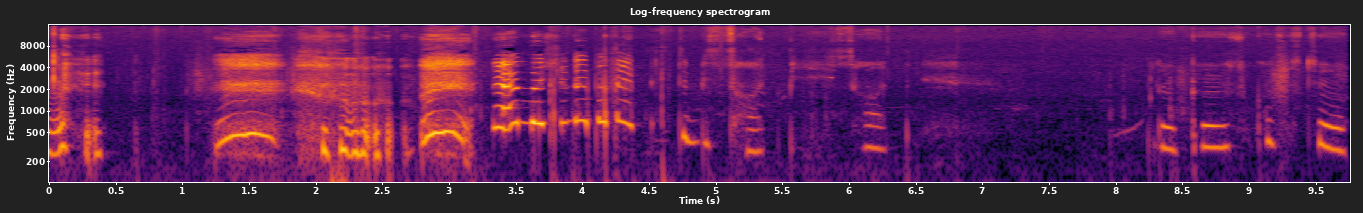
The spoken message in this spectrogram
ben başına bakayım. Bir saat, bir saat. Bir dakika, çok istiyor.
